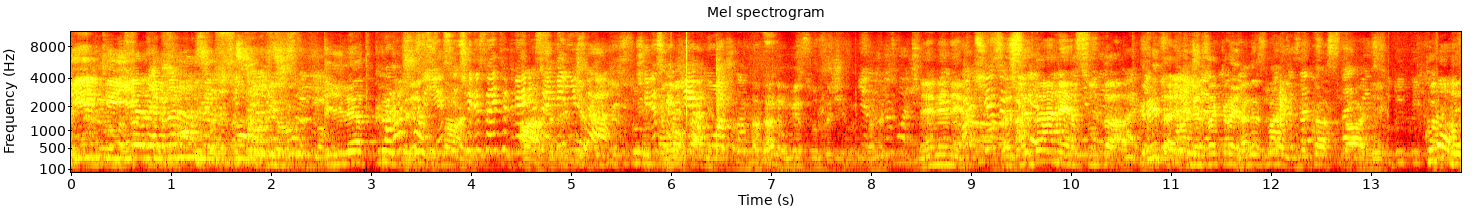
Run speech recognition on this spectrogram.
Тільки є дежурний суддів. Хорошо, если через эти двери зайти нельзя, через какие можно? На данный момент суд зачем? Не-не-не. Засідання суда відкрите чи закрите? Я не знаю, яка стадія. Хорошо.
